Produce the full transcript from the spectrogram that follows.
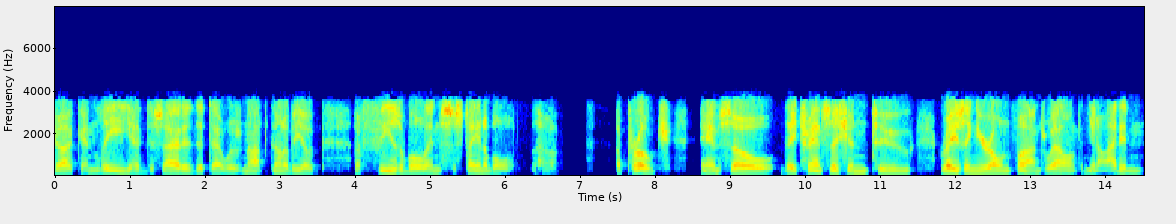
Chuck and Lee had decided that that was not going to be a, a feasible and sustainable uh, approach, and so they transitioned to raising your own funds. Well, you know, I didn't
